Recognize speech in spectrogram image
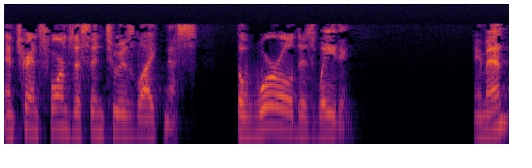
and transforms us into his likeness. The world is waiting. Amen?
